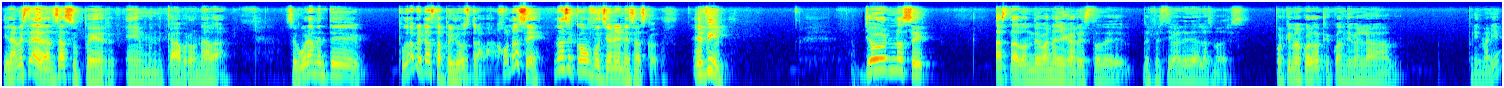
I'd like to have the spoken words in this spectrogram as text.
Y la maestra de danza súper encabronada. Seguramente pudo haber hasta perdido su trabajo, no sé. No sé cómo funcionan esas cosas. En fin. Yo no sé hasta dónde van a llegar esto del Festival de Día de las Madres. Porque me acuerdo que cuando iba en la primaria,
